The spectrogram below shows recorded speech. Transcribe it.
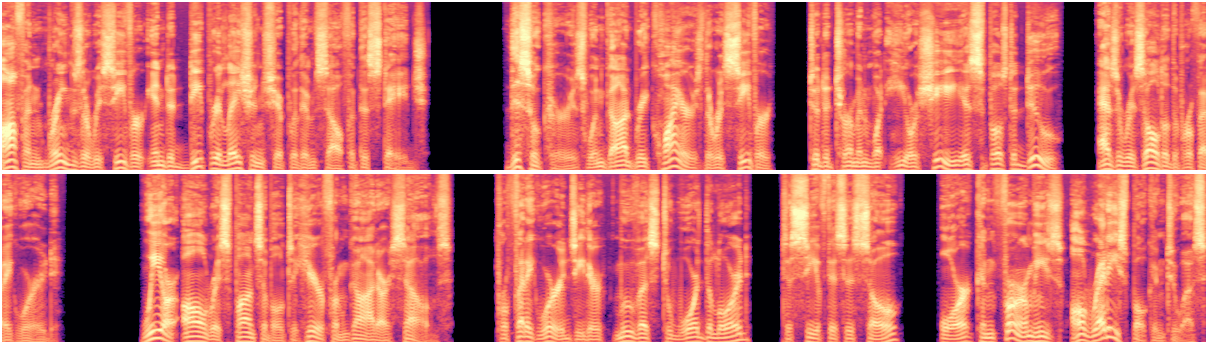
often brings the receiver into deep relationship with himself at this stage. This occurs when God requires the receiver to determine what he or she is supposed to do as a result of the prophetic word. We are all responsible to hear from God ourselves. Prophetic words either move us toward the Lord to see if this is so, or confirm He's already spoken to us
